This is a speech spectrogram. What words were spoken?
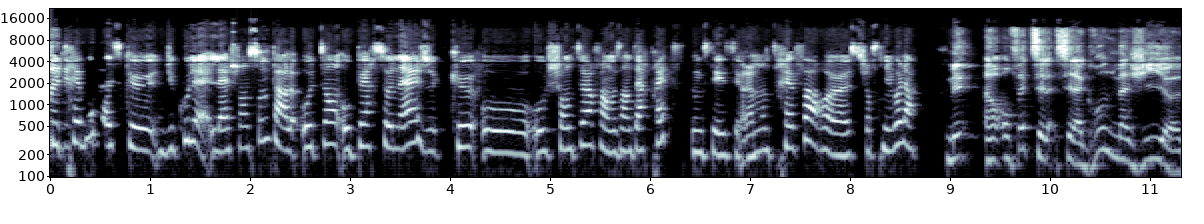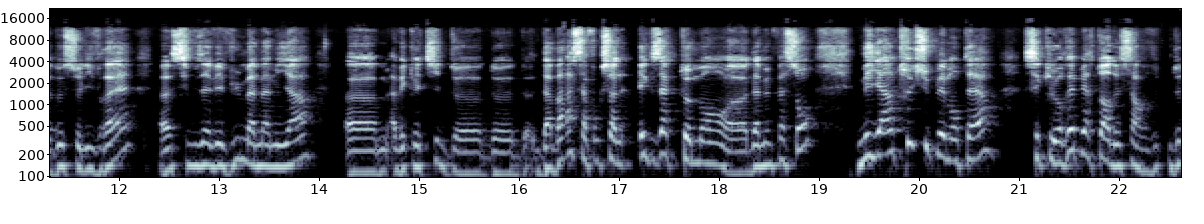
c'est très beau parce que du coup la, la, chanson parle autant aux personnages que aux, aux chanteurs, enfin aux interprètes. Donc c'est vraiment très fort euh, sur ce niveau-là. Mais alors, en fait, c'est la, la, grande magie euh, de ce livret. Euh, si vous avez vu Mamma Mia, euh, avec les titres de, d'Abba, ça fonctionne exactement euh, de la même façon. Mais il y a un truc supplémentaire, c'est que le répertoire de, Sardou, de,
